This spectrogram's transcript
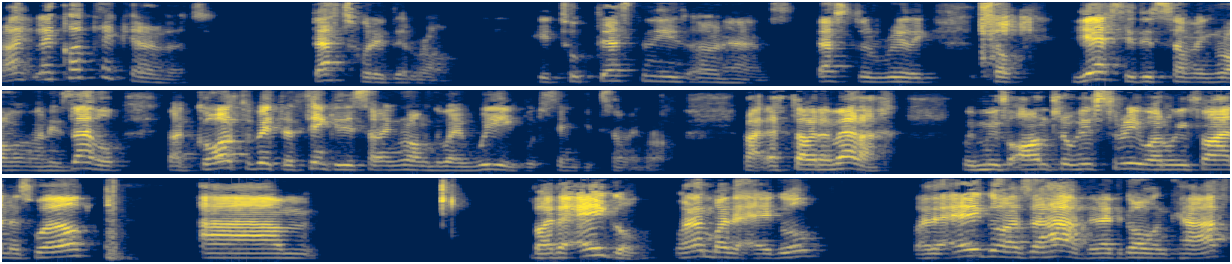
Right? Let God take care of it. That's what he did wrong. He took destiny in his own hands. That's the really so. Yes, he did something wrong on his level, but God forbid to think he did something wrong the way we would think he did something wrong. Right? Let's start with Melech. We move on through history. What do we find as well? Um, by the Egel. What am by the Egel? By the Egel as I have, they had the golden calf.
